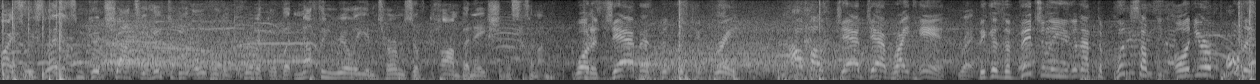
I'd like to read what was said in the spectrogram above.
All right, so he's landed some good shots. You hate to be overly critical, but nothing really in terms of combinations tonight. Well, the jab has been looking great. How about jab, jab, right hand? Right. Because eventually you're going to have to put something on your opponent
